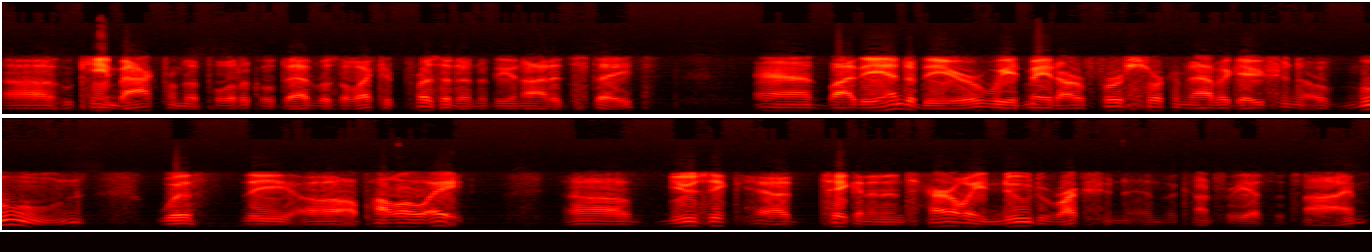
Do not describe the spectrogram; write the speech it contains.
uh, who came back from the political dead, was elected president of the United States. And by the end of the year, we had made our first circumnavigation of Moon with the uh, Apollo 8. Uh, music had taken an entirely new direction in the country at the time.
